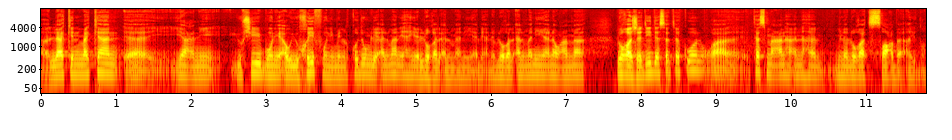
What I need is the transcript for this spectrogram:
آه لكن ما كان آه، يعني يشيبني أو يخيفني من القدوم لألمانيا هي اللغة الألمانية لأن اللغة الألمانية نوعا ما لغة جديدة ستكون وتسمع عنها أنها من اللغات الصعبة أيضا.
